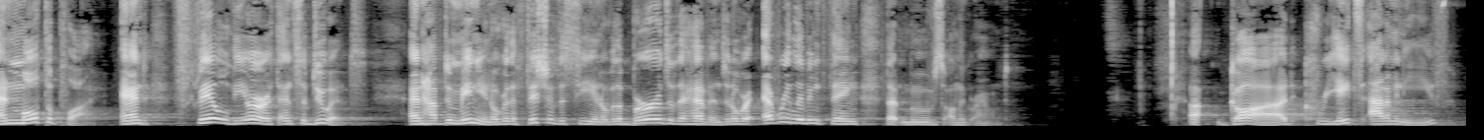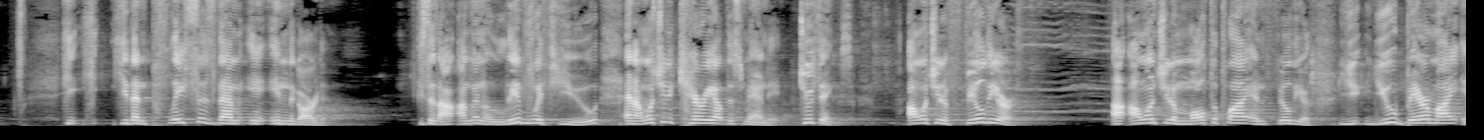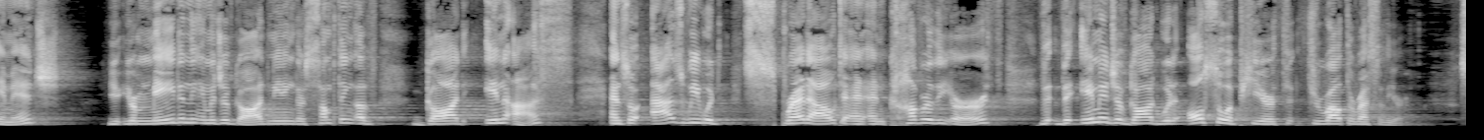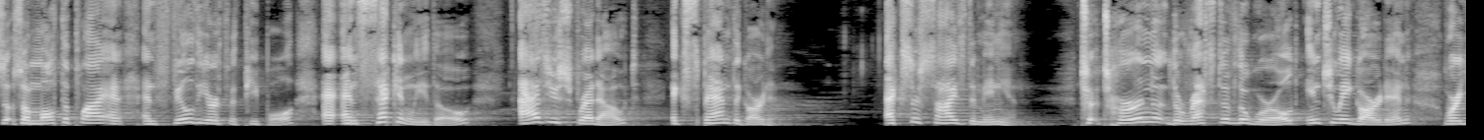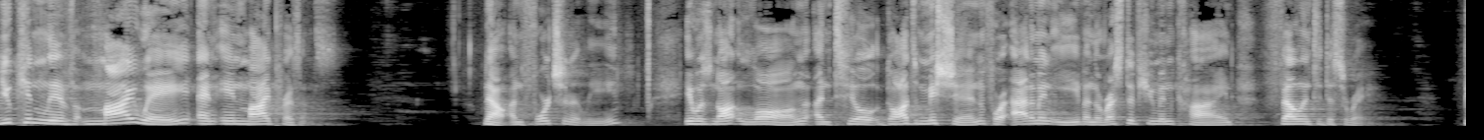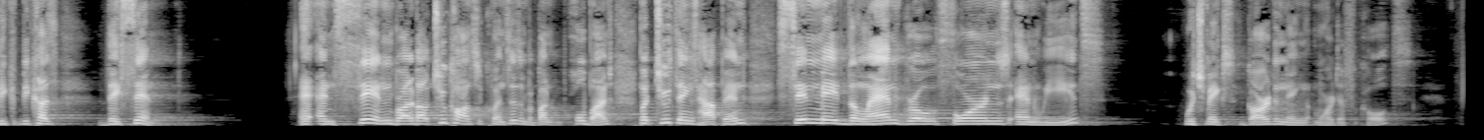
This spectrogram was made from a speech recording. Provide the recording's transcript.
and multiply and fill the earth and subdue it, and have dominion over the fish of the sea and over the birds of the heavens and over every living thing that moves on the ground. Uh, God creates Adam and Eve. He, he, he then places them in, in, the garden. He says, I'm going to live with you, and I want you to carry out this mandate. Two things. I want you to fill the earth. I, I want you to multiply and fill the earth. You, you bear my image, you're made in the image of God, meaning there's something of God in us. And so, as we would spread out and, and cover the earth, the, the, image of God would also appear th- throughout the rest of the earth. So, so multiply and, and fill the earth with people. And, and secondly, though, as you spread out, expand the garden, exercise dominion. To turn the rest of the world into a garden where you can live my way and in my presence. Now, unfortunately, it was not long until God's mission for Adam and Eve and the rest of humankind fell into disarray because they sinned. And sin brought about two consequences, and a whole bunch, but two things happened. Sin made the land grow thorns and weeds, which makes gardening more difficult.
